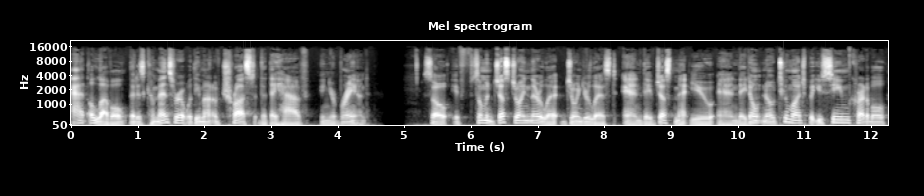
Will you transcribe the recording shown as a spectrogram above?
at a level that is commensurate with the amount of trust that they have in your brand. So if someone just joined their li- joined your list and they've just met you and they don't know too much but you seem credible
